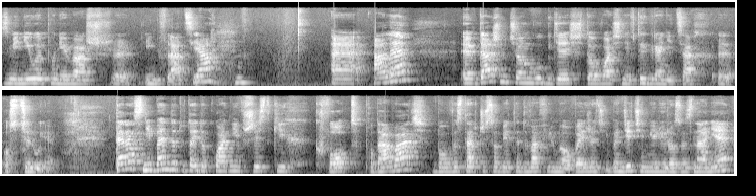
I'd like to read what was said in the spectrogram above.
zmieniły, ponieważ y, inflacja, e, ale w dalszym ciągu gdzieś to właśnie w tych granicach oscyluje. Teraz nie będę tutaj dokładnie wszystkich kwot podawać, bo wystarczy sobie te dwa filmy obejrzeć i będziecie mieli rozeznanie.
